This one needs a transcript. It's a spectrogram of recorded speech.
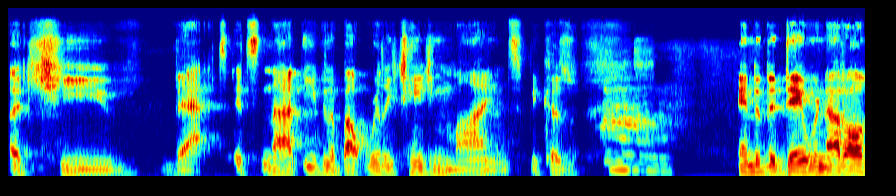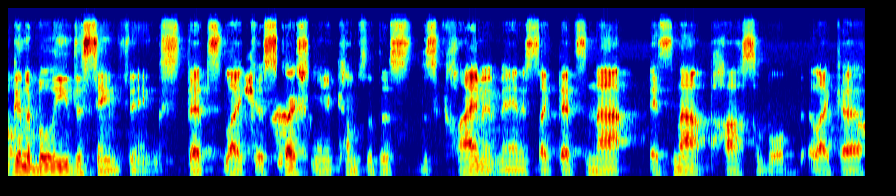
achieve that. It's not even about really changing minds because mm. end of the day we're not all going to believe the same things. That's like especially when it comes to this this climate man, it's like that's not it's not possible. Like a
